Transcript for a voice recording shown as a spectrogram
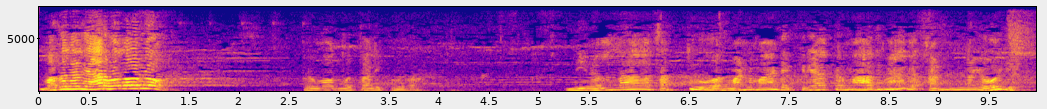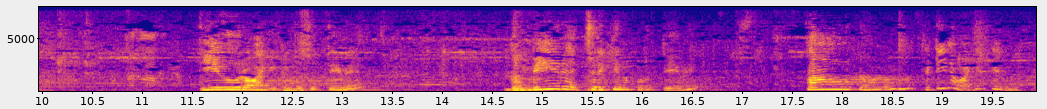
ಮೊದಲಲ್ಲಿ ಯಾರು ಹೋದವರು? ಪ್ರಮೋದ್ ಮುತ್ತಾಲಿಕ್ ಹೋದವರು ನೀವೆಲ್ಲ ಸತ್ತು, ಮಣ್ಣು ಮಾಡಿ ಕ್ರಿಯಾಕರ್ಮ ಆದ್ಮ್ಯಾಗ ಸಣ್ಣಗೆ ಹೋಗಿ. ತೀವ್ರವಾಗಿ ಖಂಡಿಸುತ್ತೇವೆ ಗಂಭೀರ ಎಚ್ಚರಿಕೆಯನ್ನು ಕೊಡುತ್ತೇವೆ. ಕಾನೂನು ಕ್ರಮಗಳನ್ನು ಕಠಿಣವಾಗಿ ಕೈಗೊಳ್ಳುತ್ತೇವೆ.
